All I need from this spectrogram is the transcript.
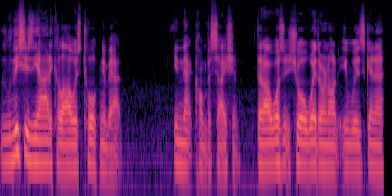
this is the article I was talking about in that conversation that I wasn't sure whether or not it was going to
